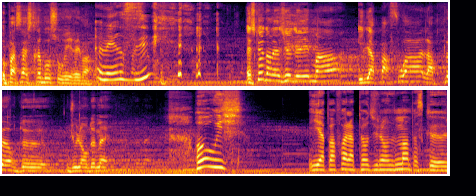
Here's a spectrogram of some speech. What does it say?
Au passage, très beau sourire, Emma. Merci. Est-ce que dans les yeux de Emma, il y a parfois la peur de, du lendemain? Oh oui. Il y a parfois la peur du lendemain parce que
